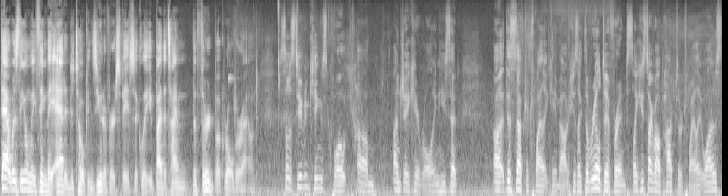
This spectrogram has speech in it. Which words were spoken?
that was the only thing they added to Tolkien's universe, basically, by the time the third book rolled around. So Stephen King's quote um, on J.K. Rowling, he said, uh, "This is after Twilight came out." He's like, "The real difference, like he's talking about how popular Twilight was,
